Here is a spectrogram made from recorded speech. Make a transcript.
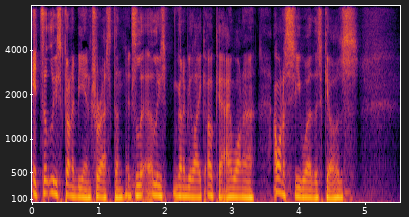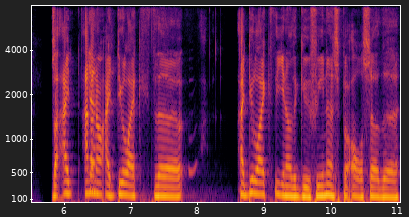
it's at least gonna be interesting. It's at least gonna be like, okay, I wanna I wanna see where this goes. 'Cause I I don't know. I do like the I do like the you know the goofiness, but also the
